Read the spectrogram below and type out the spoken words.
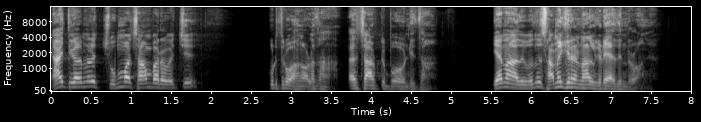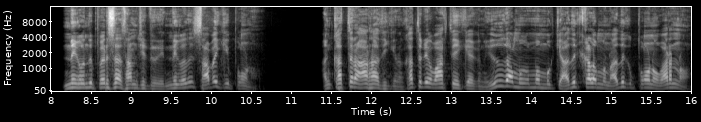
ஞாயிற்றுக்கிழமையில் சும்மா சாம்பாரை வச்சு கொடுத்துருவாங்க அவ்வளோதான் அதை சாப்பிட்டு போக வேண்டியதுதான். ஏன்னா அது வந்து சமைக்கிற நாள் கிடையாதுன்றவாங்க. இன்றைக்கி வந்து பெருசாக சமைச்சிட்டு இருக்கு. இன்றைக்கி வந்து சபைக்கு போகணும். அங்கே கத்தரை ஆராதிக்கணும். கத்தருடைய வார்த்தையை கேட்கணும். இதுதான் ரொம்ப முக்கியம். அதுக்கு கிளம்பணும். அதுக்கு போகணும் வரணும்.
